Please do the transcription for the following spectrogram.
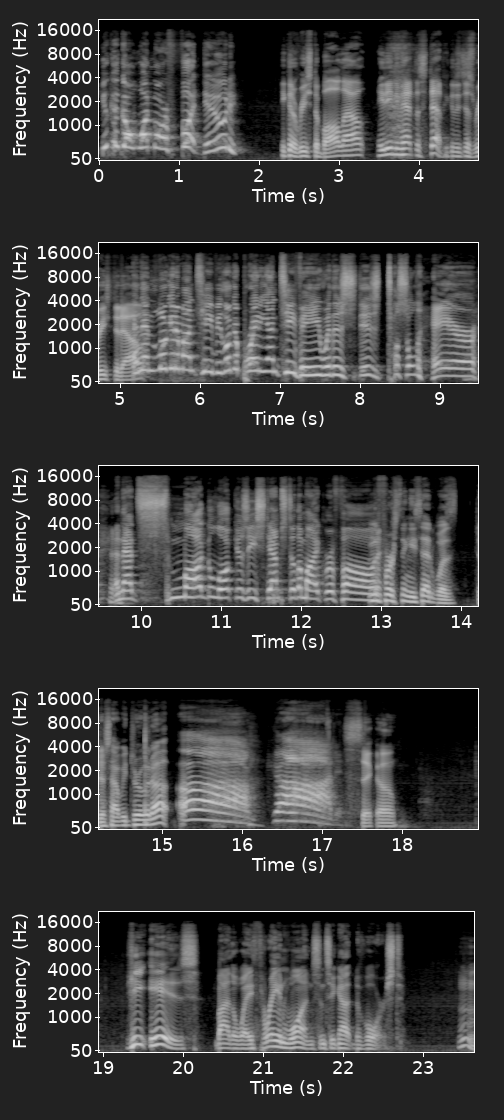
You could go one more foot, dude. He could have reached the ball out. He didn't even have to step. He could have just reached it out. And then look at him on TV. Look at Brady on TV with his, his tousled hair and that smug look as he steps to the microphone. And the first thing he said was just how we drew it up. Oh, God. Sicko. He is, by the way, three and one since he got divorced. Hmm.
